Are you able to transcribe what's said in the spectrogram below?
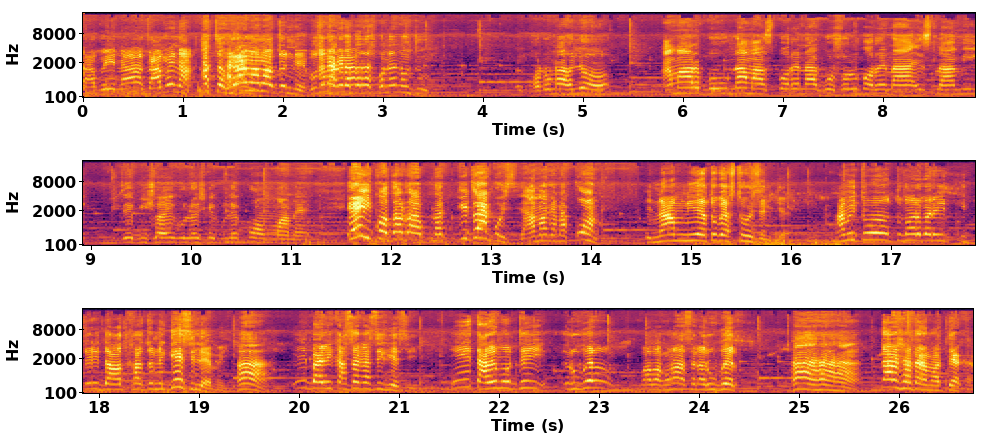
যাবে না যাবে না। আচ্ছা, হারাম আমার জন্য বুঝো না কেন? কথাটা শোনেন হুজুর। ঘটনা হলো আমার বউ নামাজ পড়ে না গোসল করে না ইসলামিক যে বিষয়গুলো সেগুলো কম মানে। এই কথাটা আপনার কেটা কইছি? আমাকে না কোন। এই নাম নিয়ে এত ব্যস্ত হয়েছেন কে? আমি তো তোমার বাড়ি ইফতারি দাওয়াত খাওয়ার জন্য গেছিলাম আমি। হ্যাঁ। এই বাড়ির কাছাকাছি গেছি। এই তার মধ্যেই রুবেল বাবা কোনো আছে না রুবেল? হ্যাঁ হ্যাঁ হ্যাঁ। তার সাথে আমার দেখা।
